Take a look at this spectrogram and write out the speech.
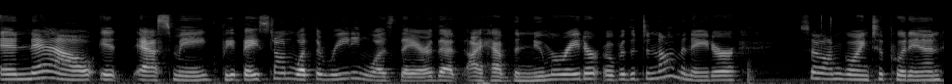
And now it asks me, based on what the reading was there, that I have the numerator over the denominator. So I'm going to put in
